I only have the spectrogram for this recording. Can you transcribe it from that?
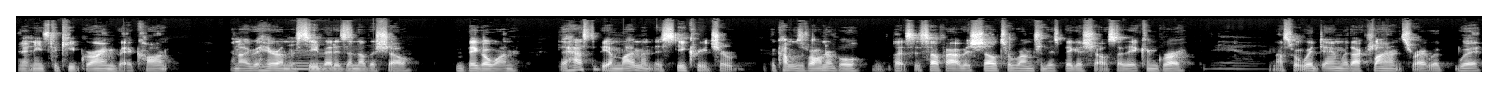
and it needs to keep growing, but it can't. And over here on the mm. seabed is mm. another shell, bigger one. There has to be a moment this sea creature becomes vulnerable, lets itself out of its shell to run to this bigger shell so that it can grow. Yeah. that's what we're doing with our clients, right? We're, we're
